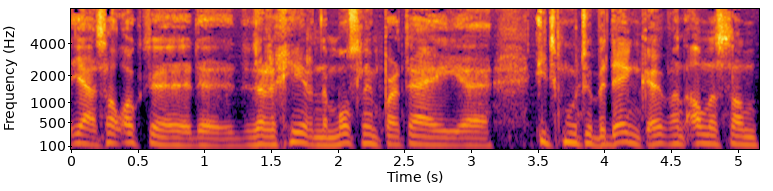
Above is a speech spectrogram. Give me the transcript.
ja, zal ook de, de, de regerende moslimpartij iets moeten bedenken. Want anders dan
